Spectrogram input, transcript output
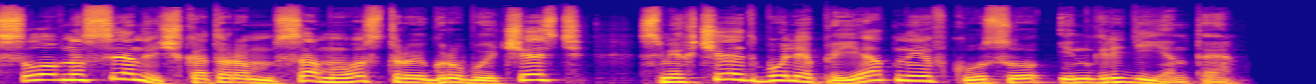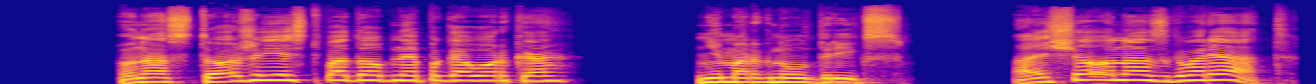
Словно сэндвич, в котором самую острую и грубую часть смягчают более приятные вкусу ингредиенты. «У нас тоже есть подобная поговорка?» Не моргнул Дрикс. «А еще у нас говорят,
